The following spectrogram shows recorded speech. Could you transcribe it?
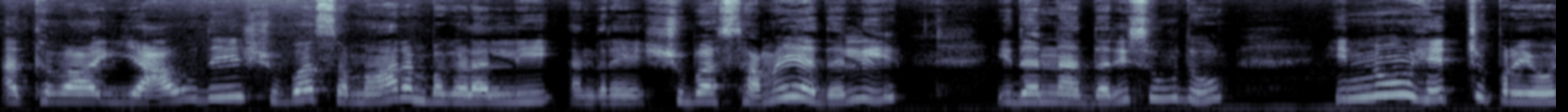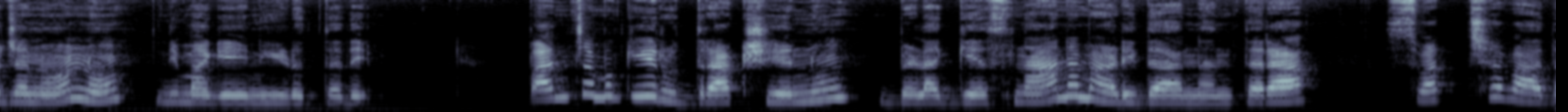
ಅಥವಾ ಯಾವುದೇ ಶುಭ ಸಮಾರಂಭಗಳಲ್ಲಿ ಅಂದರೆ ಶುಭ ಸಮಯದಲ್ಲಿ ಇದನ್ನು ಧರಿಸುವುದು ಇನ್ನೂ ಹೆಚ್ಚು ಪ್ರಯೋಜನವನ್ನು ನಿಮಗೆ ನೀಡುತ್ತದೆ. ಪಂಚಮುಖಿ ರುದ್ರಾಕ್ಷಿಯನ್ನು ಬೆಳಗ್ಗೆ ಸ್ನಾನ ಮಾಡಿದ ನಂತರ ಸ್ವಚ್ಛವಾದ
